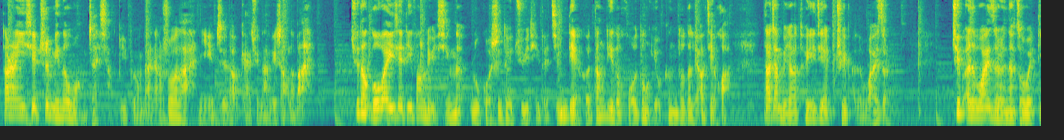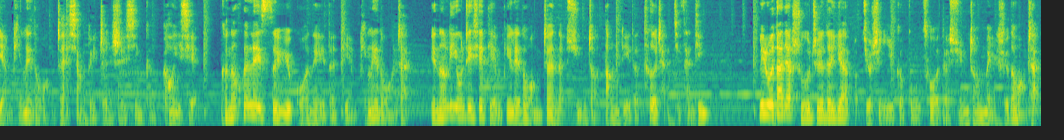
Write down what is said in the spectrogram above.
当然一些知名的网站想必不用大江说了，你也知道该去哪里找了吧？去到国外一些地方旅行呢，如果是对具体的景点和当地的活动有更多的了解话，大江比较推荐 Trip Advisor。Trip Advisor 呢，作为点评类的网站，相对真实性更高一些，可能会类似于国内的点评类的网站，也能利用这些点评类的网站呢，寻找当地的特产及餐厅。例如大家熟知的 Yelp 就是一个不错的寻找美食的网站。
